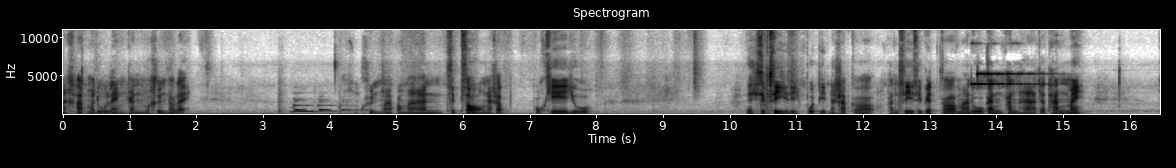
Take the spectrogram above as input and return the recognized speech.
นะครับ มาดูแรงกันว่าขึ้นเท่าไหร่ขึ้นมาประมาณ 12 นะครับ โอเคอยู่ สิบสี่สิ พูดผิดนะครับ ก็พันสี่สิบเอ็ดก็มาดูกันพันห้าจะทันไหม จ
